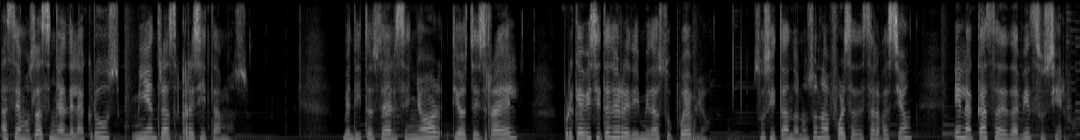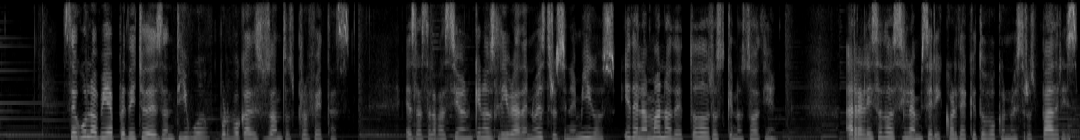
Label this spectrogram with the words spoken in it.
Hacemos la señal de la cruz mientras recitamos. Bendito sea el Señor, Dios de Israel, porque ha visitado y redimido a su pueblo, suscitándonos una fuerza de salvación en la casa de David su siervo, según lo había predicho desde antiguo por boca de sus santos profetas es la salvación que nos libra de nuestros enemigos y de la mano de todos los que nos odian. Ha realizado así la misericordia que tuvo con nuestros padres,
